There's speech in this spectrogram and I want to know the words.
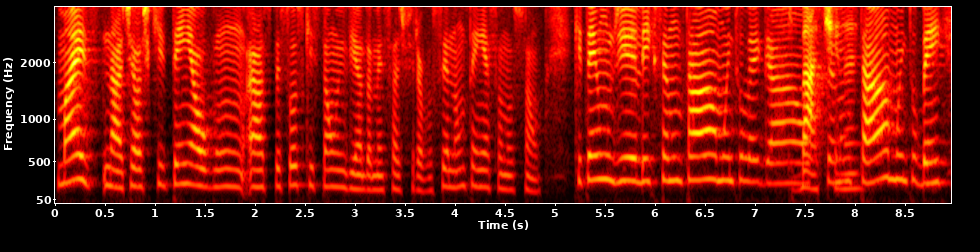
Mas, Nath, eu acho que tem algum, as pessoas que estão enviando a mensagem pra você não têm essa noção. Que tem um dia ali que você não tá muito legal, Bate, que você né? não tá muito bem,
